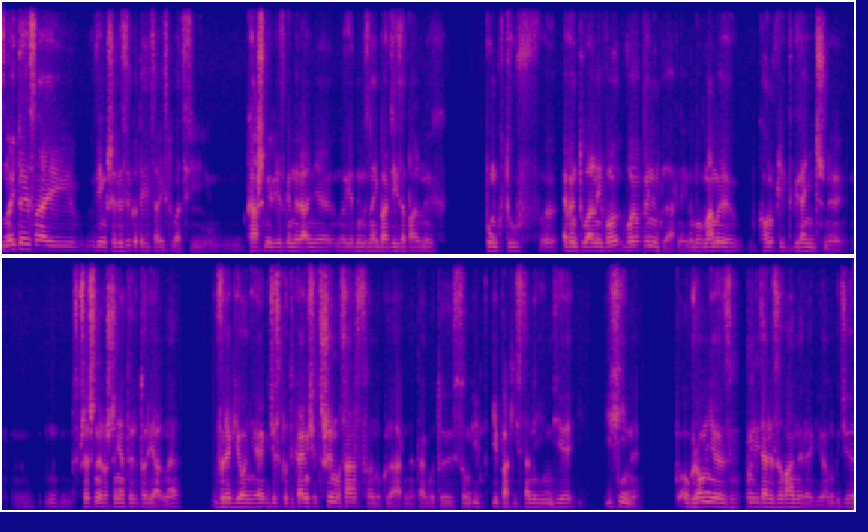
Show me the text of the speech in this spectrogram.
No i to jest największe ryzyko tej całej sytuacji. Kaszmir jest generalnie no, jednym z najbardziej zapalnych punktów e, ewentualnej wo wojny nuklearnej, no bo mamy konflikt graniczny, sprzeczne roszczenia terytorialne w regionie, gdzie spotykają się trzy mocarstwa nuklearne, tak? bo to są i, i Pakistan, i Indie, i Chiny. Ogromnie zmilitaryzowany region, gdzie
